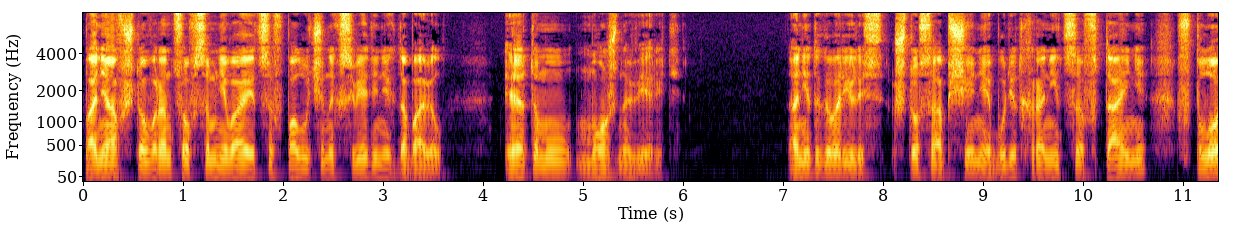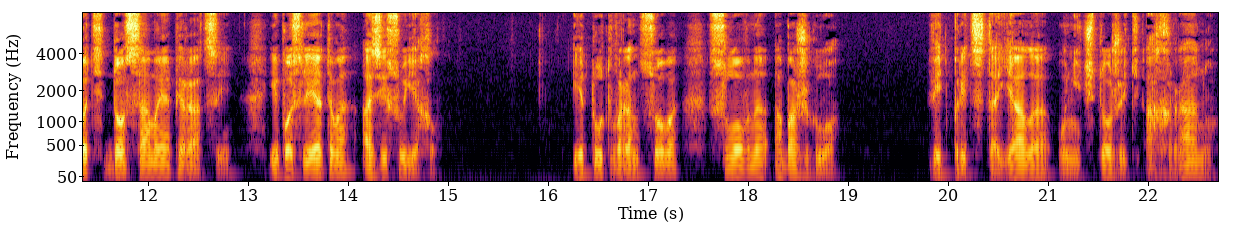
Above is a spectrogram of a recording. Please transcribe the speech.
Поняв, что Воронцов сомневается в полученных сведениях, добавил, «Этому можно верить». Они договорились, что сообщение будет храниться в тайне вплоть до самой операции, и после этого Азис уехал. И тут Воронцова словно обожгло. Ведь предстояло уничтожить охрану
